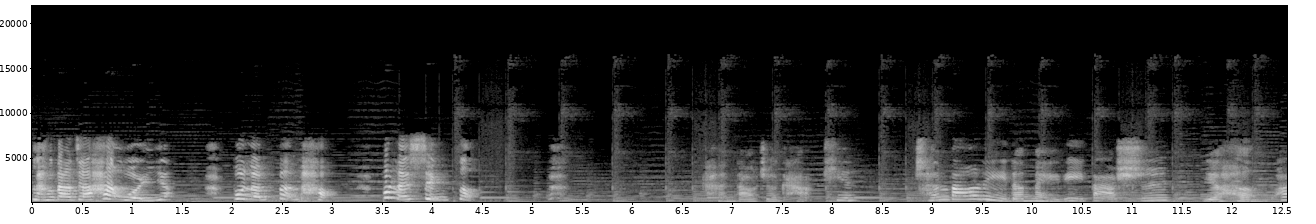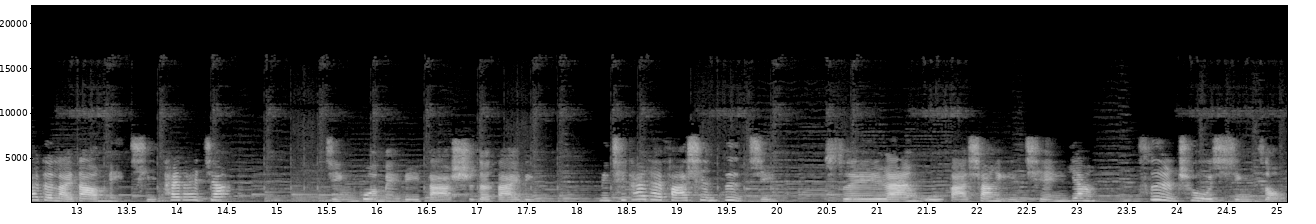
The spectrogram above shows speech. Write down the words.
让大家和我一样，不能奔跑，不能行走。”看到这卡片。城堡里的美丽大师也很快的来到美琪太太家。经过美丽大师的带领，美琪太太发现自己虽然无法像以前一样四处行走，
